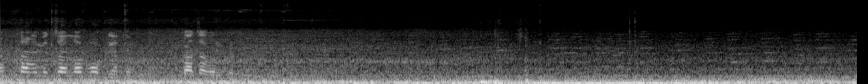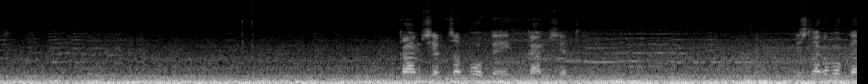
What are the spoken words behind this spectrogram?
आत्ता आम्ही चालला बोगद्यातून काचा बंद कर कामशेटचा बोगदा आहे कामशेट दिसला का बोगदा?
